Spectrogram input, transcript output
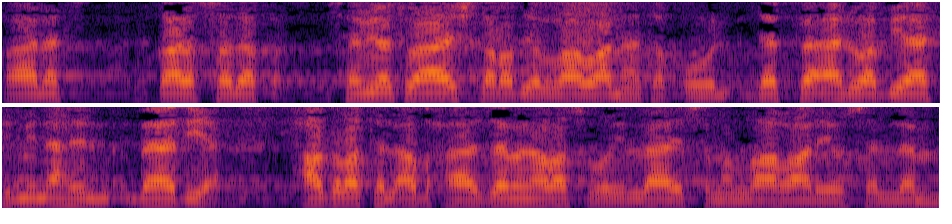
قالت قالت صدق سمعت عائشة رضي الله عنها تقول دف أهل أبيات من أهل البادية. حضرة الأضحى زمن رسول الله صلى الله عليه وسلم.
